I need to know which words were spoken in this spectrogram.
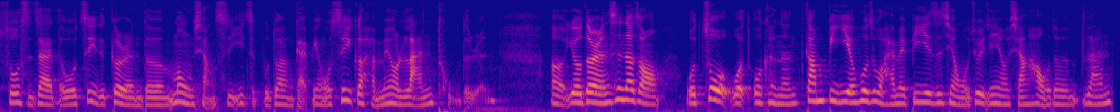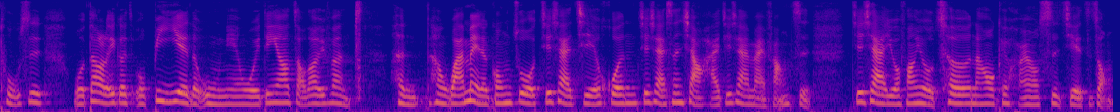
说实在的，我自己的个人的梦想是一直不断改变。我是一个很没有蓝图的人。呃，有的人是那种我做我我可能刚毕业，或者我还没毕业之前，我就已经有想好我的蓝图，是我到了一个我毕业的五年，我一定要找到一份很很完美的工作，接下来结婚，接下来生小孩，接下来买房子，接下来有房有车，然后可以环游世界，这种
